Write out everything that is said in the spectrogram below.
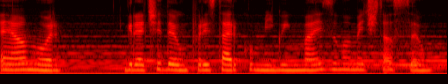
é amor. Gratidão por estar comigo em mais uma meditação.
